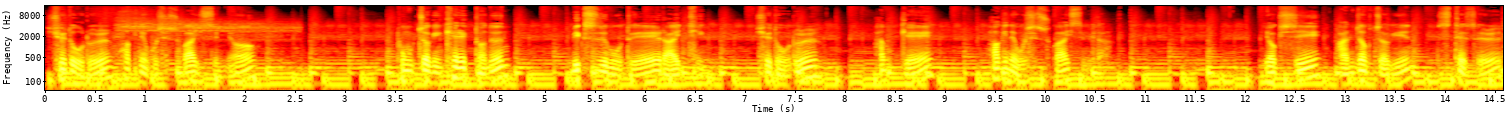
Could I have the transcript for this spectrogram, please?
섀도우를 확인해 보실 수가 있으며 동적인 캐릭터는 믹스드 모드의 라이팅 섀도우를 함께 확인해 보실 수가 있습니다. 역시 안정적인 스탯을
